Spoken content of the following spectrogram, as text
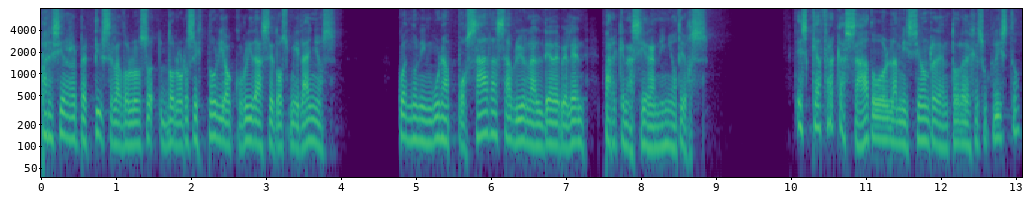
Pareciera repetirse la dolorosa, historia ocurrida hace dos mil años, cuando ninguna posada se abrió en la aldea de Belén para que naciera niño Dios. ¿Es que ha fracasado la misión redentora de Jesucristo?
